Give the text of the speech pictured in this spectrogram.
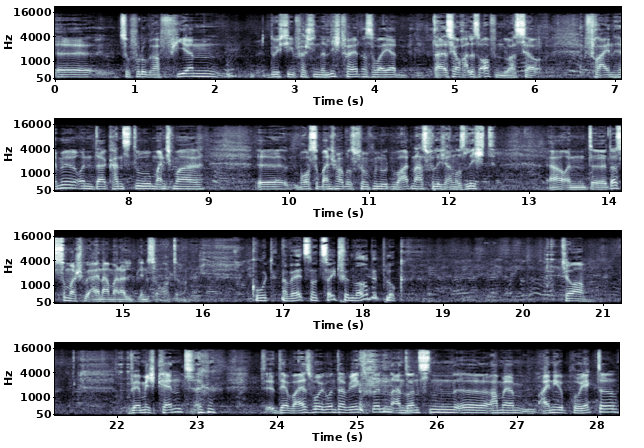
äh, zu fotografieren durch die verschiedenen Lichtverhältnisse, weil ja, da ist ja auch alles offen. Du hast ja freien Himmel und da kannst du manchmal, äh, brauchst du manchmal bis fünf Minuten warten, hast völlig anderes Licht. Ja, und äh, das ist zum Beispiel einer meiner Lieblingsorte. Gut, dann wäre jetzt noch Zeit für einen Werbeblock. Tja, wer mich kennt, der weiß, wo ich unterwegs bin. Ansonsten äh, haben wir einige Projekte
